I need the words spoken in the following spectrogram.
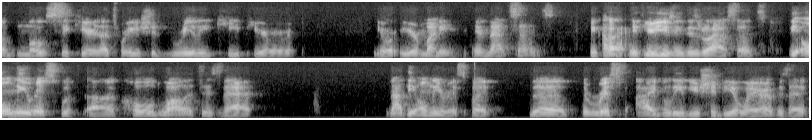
the most secure. That's where you should really keep your your your money in that sense. Because okay. if you're using digital assets, the only risk with uh, cold wallets is that not the only risk, but the the risk I believe you should be aware of is that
